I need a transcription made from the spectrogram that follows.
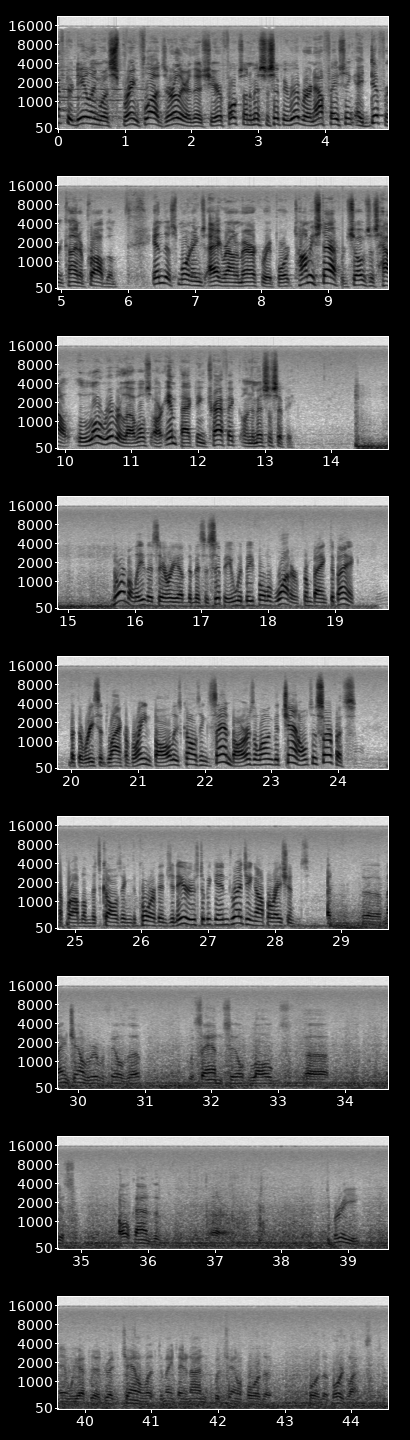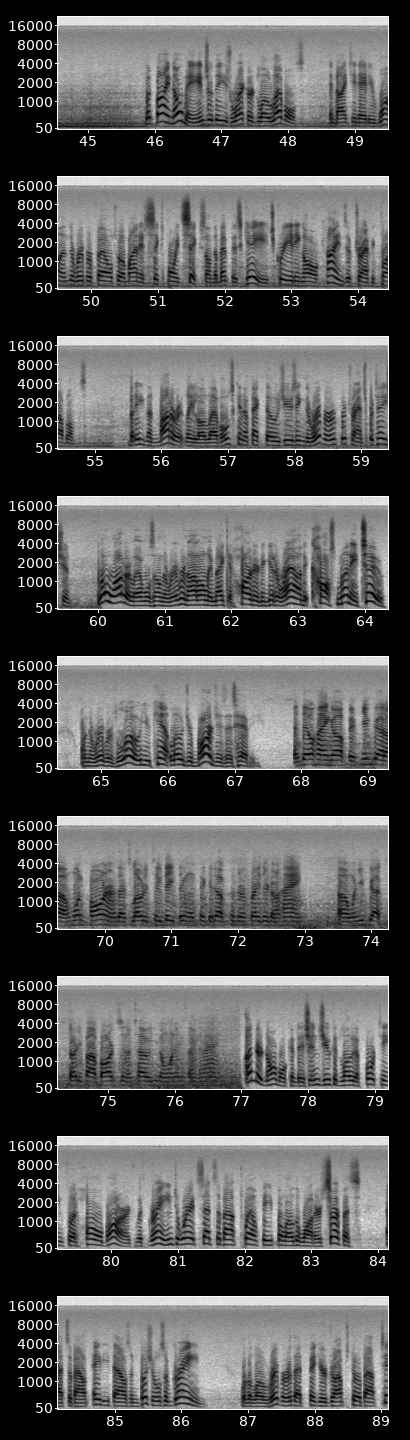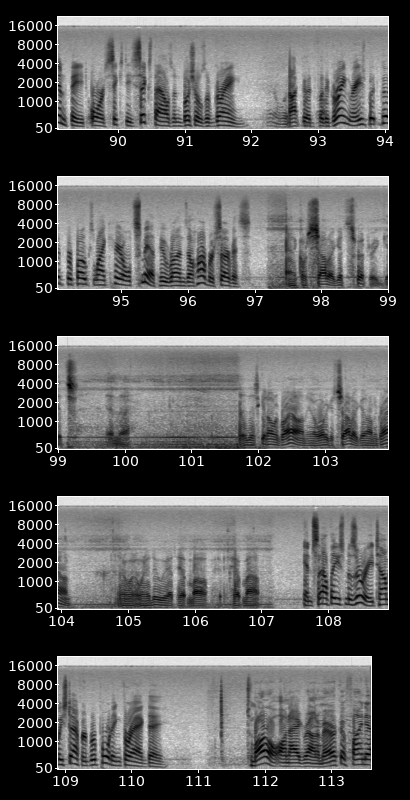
After dealing with spring floods earlier this year, folks on the Mississippi River are now facing a different kind of problem. In this morning's Ag America report, Tommy Stafford shows us how low river levels are impacting traffic on the Mississippi. Normally, this area of the Mississippi would be full of water from bank to bank. But the recent lack of rainfall is causing sandbars along the channel to surface, a problem that's causing the Corps of Engineers to begin dredging operations. The main channel of the river fills up with sand, silt, logs, uh, just all kinds of uh, debris, and we have to dredge the channel to maintain a nine-foot channel for the for the barge lines. But by no means are these record low levels. In 1981, the river fell to a minus 6.6 on the Memphis gauge, creating all kinds of traffic problems but even moderately low levels can affect those using the river for transportation. Low water levels on the river not only make it harder to get around, it costs money too. When the river's low, you can't load your barges as heavy. They'll hang up. If you've got a one corner that's loaded too deep, they won't pick it up because they're afraid they're going to hang. Uh, when you've got 35 barges in a tow, you don't want anything to hang. Under normal conditions, you could load a 14-foot hull barge with grain to where it sets about 12 feet below the water's surface. That's about 80,000 bushels of grain. With a low river, that figure drops to about 10 feet or 66,000 bushels of grain. Not good for the granaries, but good for folks like Harold Smith, who runs a harbor service. And of course, the shallower it gets, the swifter it gets. And uh, let's get on the ground. You know, water gets shallow, get on the ground. And when, when they do, we have to help them out. Help them out. In southeast Missouri, Tommy Stafford reporting for Ag Day. Tomorrow on Ag Around America, find out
